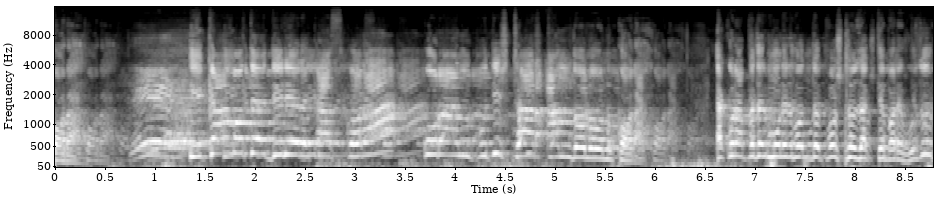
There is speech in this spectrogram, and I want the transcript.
করা। একামতে দিনের কাজ করা, কোরআন প্রতিষ্ঠার আন্দোলন করা। এখন আপনাদের মনের মধ্যে প্রশ্ন জাগতে পারে, হুজুর,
